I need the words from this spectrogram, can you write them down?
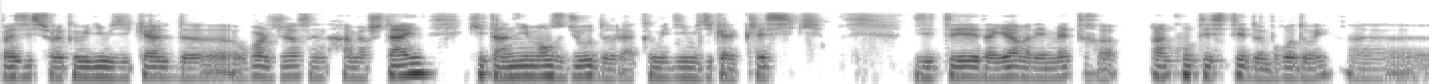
basé sur la comédie musicale de Rogers and Hammerstein, qui est un immense duo de la comédie musicale classique. Ils étaient d'ailleurs les maîtres incontestés de Broadway. Euh,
